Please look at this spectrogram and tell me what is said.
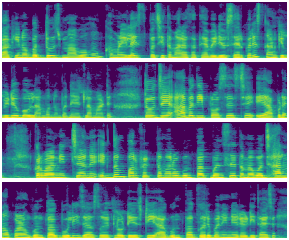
બાકીનો બધો જ માવો હું ખમણી લઈશ. પછી તમારા સાથે આ વીડિયો શેર કરીશ, કારણ કે વીડિયો બહુ લાંબો ન બને એટલા માટે. તો જે આ બધી પ્રોસેસ છે એ આપણે કરવાની જ છે અને એકદમ પરફેક્ટ તમારો ગુંદપાક બનશે. તમે બજારનો પણ ગુંદપાક ભૂલી જશો. એટલો ટેસ્ટી આ ગુંદપાક ઘરે બનીને રેડી થાય છે.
